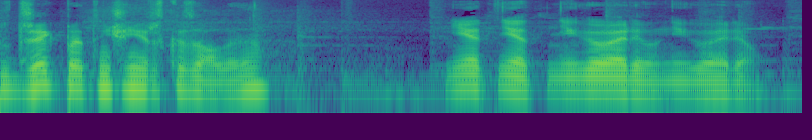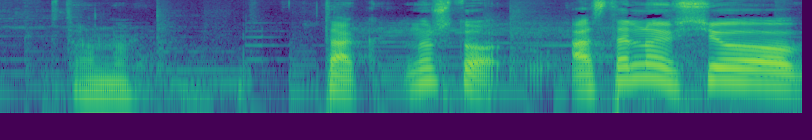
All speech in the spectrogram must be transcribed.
Джейк про это ничего не рассказал, да? Нет, нет, не говорил, не говорил. Странно. Так, ну что, остальное все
